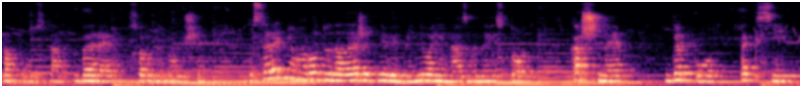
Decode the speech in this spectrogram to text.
капуста, бере, сорт. До середнього роду належать невідмінювані назви неістот. Кашне, депо, таксі,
